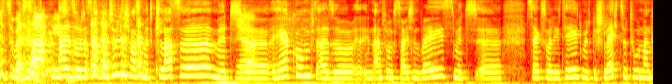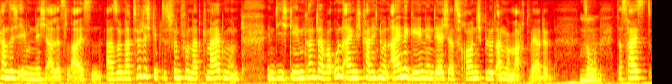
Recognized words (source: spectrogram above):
dazu was sagen? Also, das hat natürlich was mit Klasse, mit Ja. äh, Herkunft, also äh, in Anführungszeichen Race, mit äh, Sexualität, mit Geschlecht zu tun. Man kann sich eben nicht alles leisten. Also natürlich gibt es 500 Kneipen, und, in die ich gehen könnte, aber uneigentlich kann ich nur in eine gehen, in der ich als Frau nicht blöd angemacht werde. So, das heißt,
